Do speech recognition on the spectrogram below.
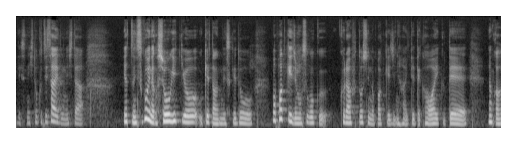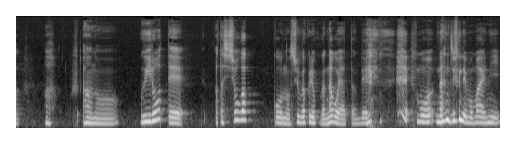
ですね一口サイズにしたやつにすごいなんか衝撃を受けたんですけど、まあ、パッケージもすごくクラフト紙のパッケージに入ってて可愛くてなんかあふあのウイロって私小学校の修学旅行が名古屋やったんで もう何十年も前に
